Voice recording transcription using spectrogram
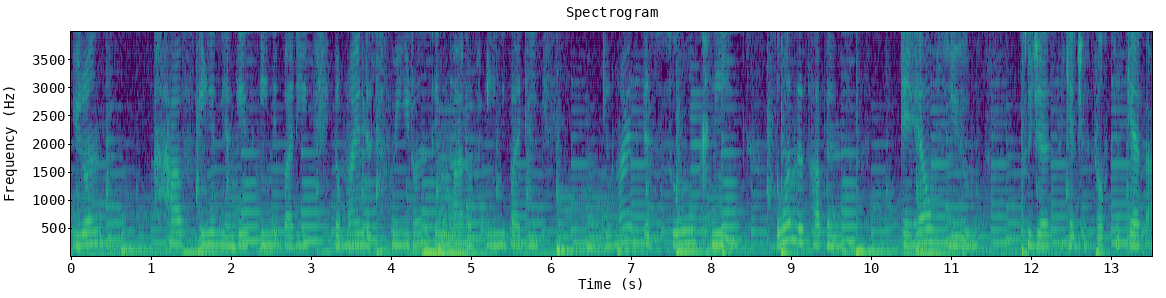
You don't have anything against anybody. Your mind is free. You don't think bad of anybody. Your mind is so clean. So when this happens it helps you to just get yourself together.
